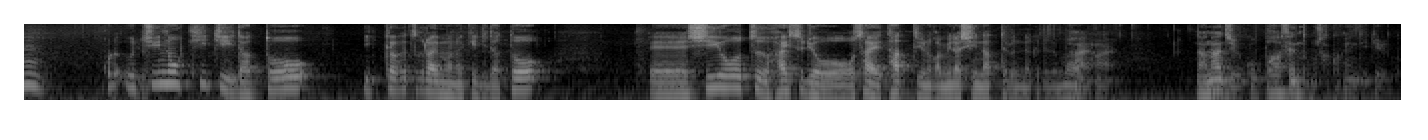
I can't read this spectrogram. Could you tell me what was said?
うん。これうちの記事だと1ヶ月ぐらい前の記事だと、えー CO2 排出量を抑えたっていうのが見出しになってるんだけれども、はいはい、75%も削減できる。っていう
